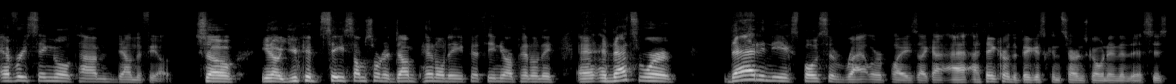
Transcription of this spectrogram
every single time down the field. So, you know, you could see some sort of dumb penalty, 15 yard penalty. And, and that's where that and the explosive Rattler plays, like I, I think are the biggest concerns going into this is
